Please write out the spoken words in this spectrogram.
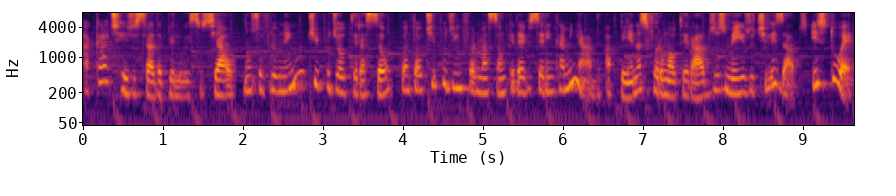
A CAT registrada pelo E-Social não sofreu nenhum tipo de alteração quanto ao tipo de informação que deve ser encaminhada, apenas foram alterados os meios utilizados, isto é,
